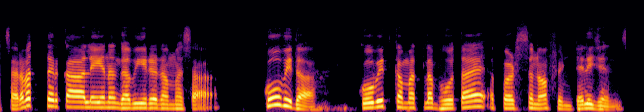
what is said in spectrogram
सर्वत्र कालेन गभीर रमसा कोविदा। कोविद का मतलब होता है a person of intelligence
